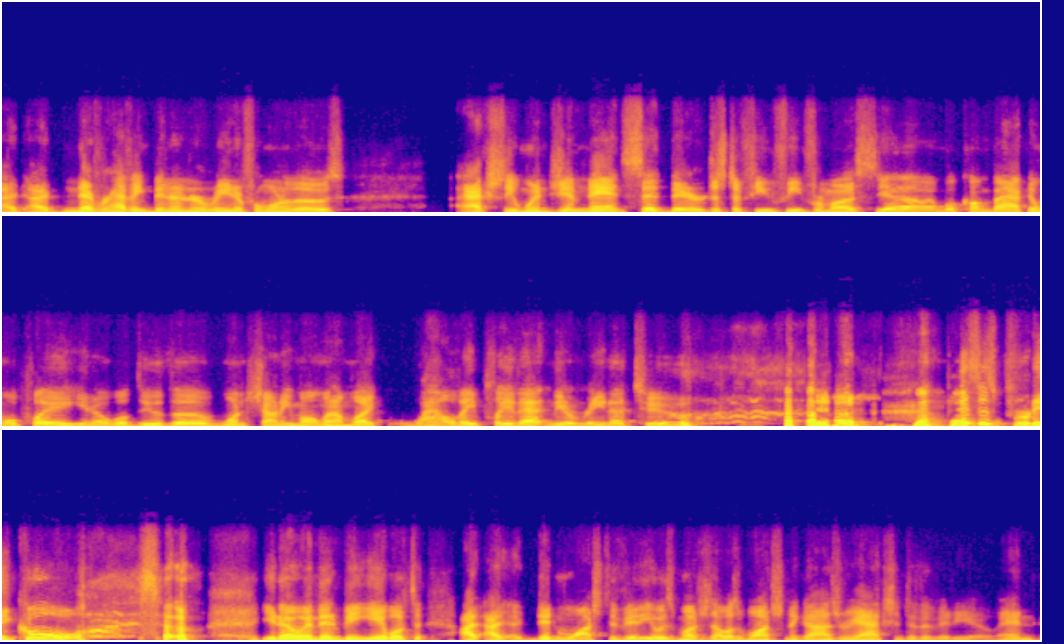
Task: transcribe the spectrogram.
I, I never having been in an arena for one of those. Actually, when Jim Nantz said there, just a few feet from us, yeah, and we'll come back and we'll play. You know, we'll do the one shining moment. I'm like, wow, they play that in the arena too. this is pretty cool. so, you know, and then being able to, I, I didn't watch the video as much as I was watching the guy's reaction to the video, and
